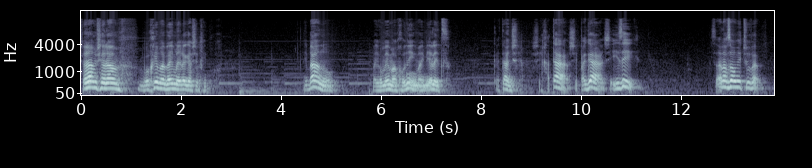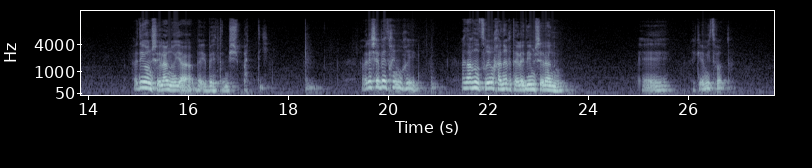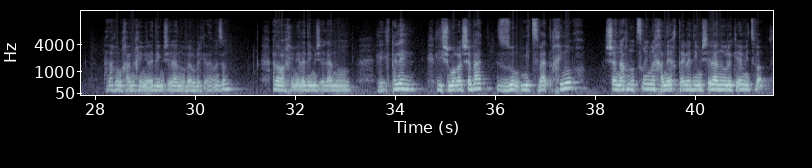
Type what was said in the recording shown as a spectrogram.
שלום, שלום, ברוכים הבאים לרגע של חינוך. דיברנו ביומים האחרונים עם ילד קטן ש... שחטא, שפגע, שהזיק. צריך לחזור בתשובה. הדיון שלנו היה בהיבט המשפטי. אבל יש היבט חינוכי. אנחנו צריכים לחנך את הילדים שלנו אה, לקיים מצוות. אנחנו מחנכים ילדים שלנו עובר ברכת המזון. אנחנו מחנכים ילדים שלנו להתפלל, לשמור על שבת. זו מצוות חינוך שאנחנו צריכים לחנך את הילדים שלנו לקיים מצוות.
